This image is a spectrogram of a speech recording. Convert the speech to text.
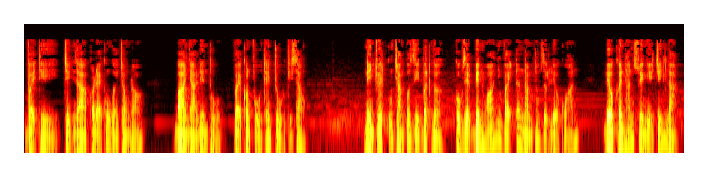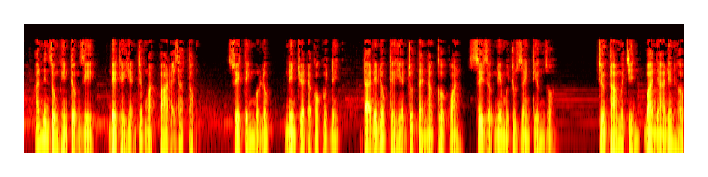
Vậy thì trịnh gia có lẽ cũng ở trong đó. Ba nhà liên thủ, Vậy còn phủ thành chủ thì sao? Ninh Chuyết cũng chẳng có gì bất ngờ, Cục diện biến hóa như vậy đã nằm trong dự liệu của hắn. Điều khiến hắn suy nghĩ chính là Hắn nên dùng hình tượng gì để thể hiện trước mặt ba đại gia tộc. Suy tính một lúc Ninh Chuyết đã có quyết định. Đã đến lúc thể hiện chút tài năng cơ quan Xây dựng nên một chút danh tiếng rồi. Chương 89 Ba nhà liên hợp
